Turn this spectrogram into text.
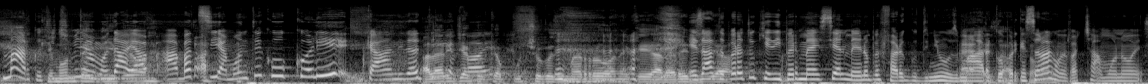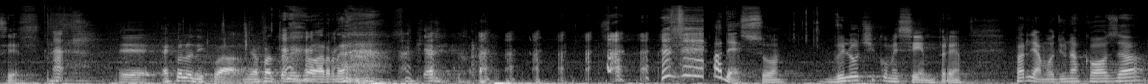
Marco, Che ci vediamo, dai, a, Abbazia Montecuccoli, candidati Alla regia poi... col cappuccio così marrone che alla regia. Esatto, però tu chiedi permessi almeno per fare good news, Eh, Marco, esatto, perché sennò come facciamo noi? Sì. Eh. Eh, è quello di qua, mi ha fatto le corna. Adesso, veloci come sempre, parliamo di una cosa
